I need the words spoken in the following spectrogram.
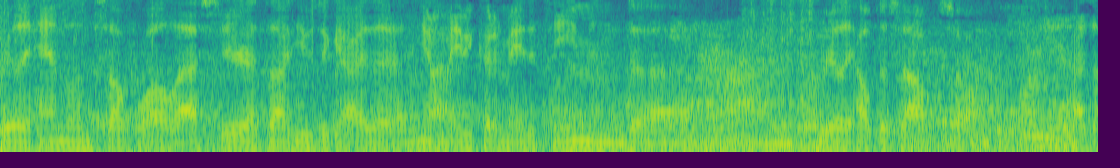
really handled himself well last year. I thought he was a guy that you know maybe could have made the team and uh, um, really helped us out. So as a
